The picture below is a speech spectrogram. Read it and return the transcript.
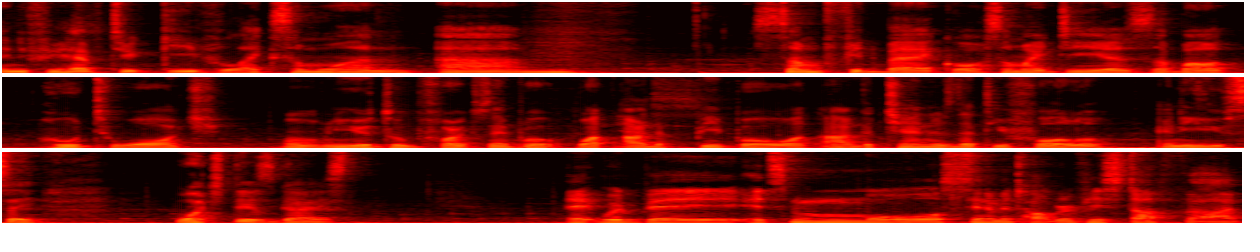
And if you have to give like someone um, some feedback or some ideas about who to watch on YouTube, for example, what are the people, what are the channels that you follow, and you say, watch these guys. It would be. It's more cinematography stuff that I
